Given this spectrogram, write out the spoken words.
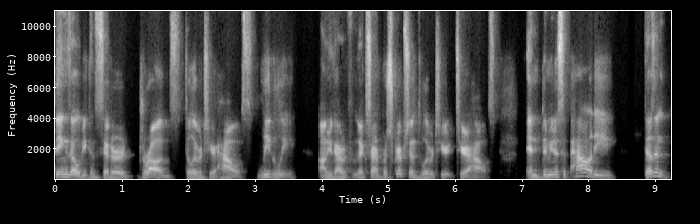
things that would be considered drugs delivered to your house legally. Um, you got like certain prescriptions delivered to your to your house, and the municipality doesn't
